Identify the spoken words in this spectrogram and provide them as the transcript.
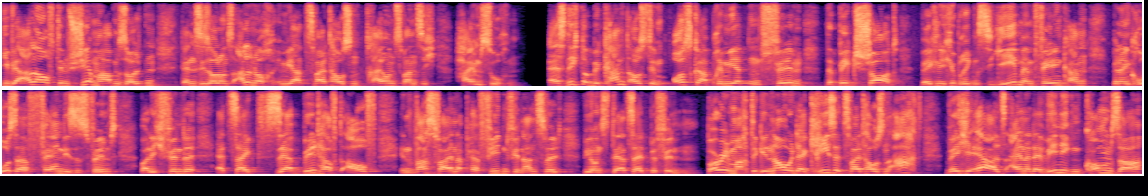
die wir alle auf dem Schirm haben sollten, denn sie soll uns alle noch im Jahr 2023 heimsuchen. Er ist nicht nur bekannt aus dem Oscar-prämierten Film The Big Short, welchen ich übrigens jedem empfehlen kann. Bin ein großer Fan dieses Films, weil ich finde, er zeigt sehr bildhaft auf, in was für einer perfiden Finanzwelt wir uns derzeit befinden. Burry machte genau in der Krise 2008, welche er als einer der wenigen kommen sah,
